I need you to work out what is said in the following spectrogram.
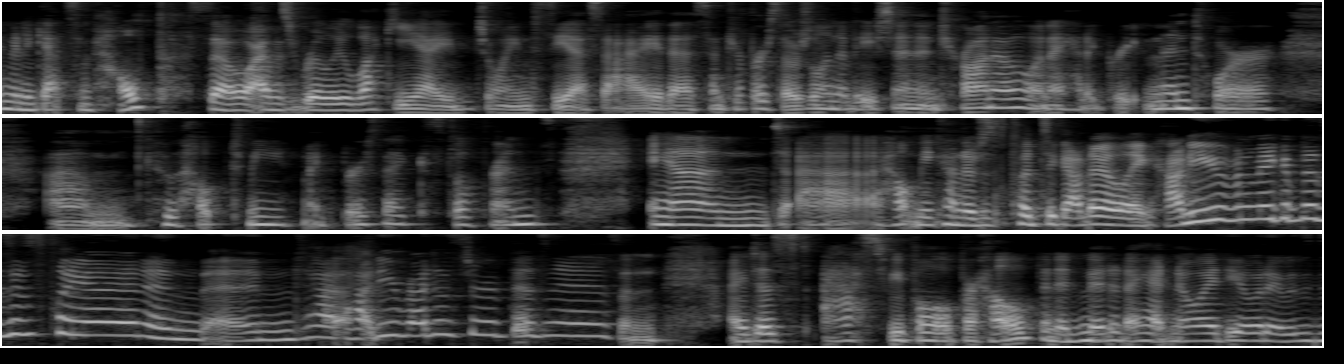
I'm going to get some help. So I was really lucky. I joined CSI, the Center for Social Innovation in Toronto, and I had a great mentor um, who helped me, Mike Bursick, still friends, and uh, helped me kind of just put together like, how do you even make a business plan and, and how, how do you register a business? And I just asked people for help and admitted I had no idea what I was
